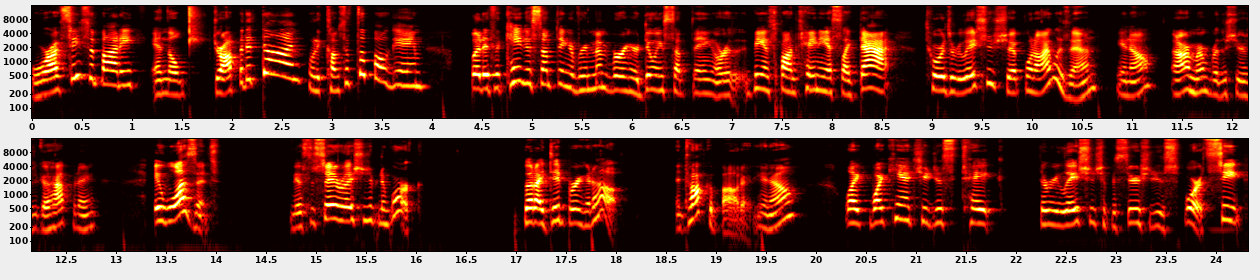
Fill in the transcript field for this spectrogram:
where I've seen somebody and they'll drop it a dime when it comes to football game but if it came to something of remembering or doing something or being spontaneous like that towards a relationship when I was in, you know, and I remember this years ago happening, it wasn't. It's to say a relationship didn't work. But I did bring it up and talk about it, you know? Like, why can't you just take the relationship as serious as you do sports? See,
